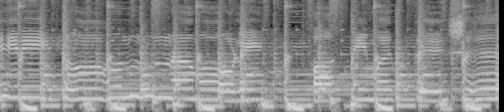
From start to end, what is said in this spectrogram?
പുഞ്ചിരി തൂകുന്ന മോളെ ഫാത്തിമത്ത് ഷെറീൻ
